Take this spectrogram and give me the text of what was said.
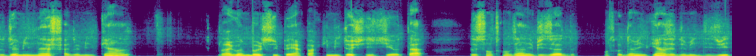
de 2009 à 2015. Dragon Ball Super par Kimitoshi Shiota, de 131 épisodes entre 2015 et 2018.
